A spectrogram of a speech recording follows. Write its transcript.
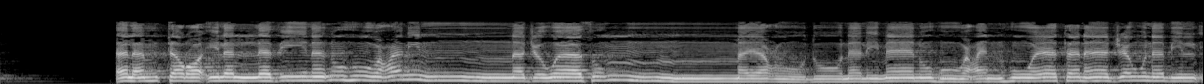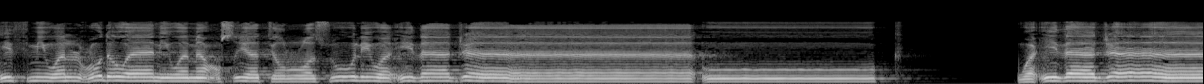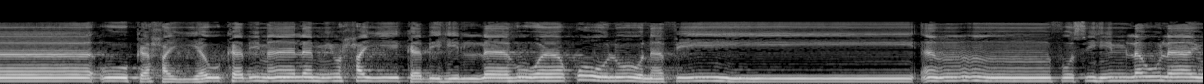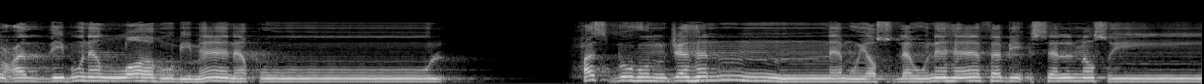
ألم تر إلى الذين نهوا عن النجوى ثم يعودون لما نهوا عنه ويتناجون بالإثم والعدوان ومعصية الرسول وإذا جاءوك وإذا جاءوك حيوك بما لم يحيك به الله ويقولون في أنفسهم لولا يعذبنا الله بما نقول. حسبهم جهنم يصلونها فبئس المصير.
